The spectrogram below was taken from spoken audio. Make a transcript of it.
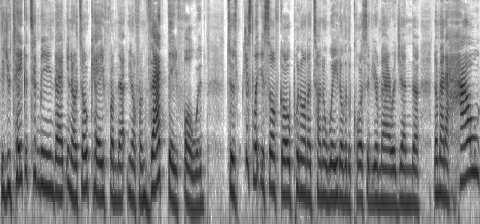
Did you take it to mean that, you know, it's okay from that, you know, from that day forward to just let yourself go, put on a ton of weight over the course of your marriage, and uh, no matter how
